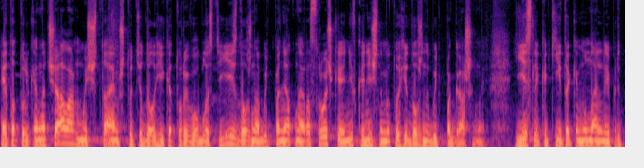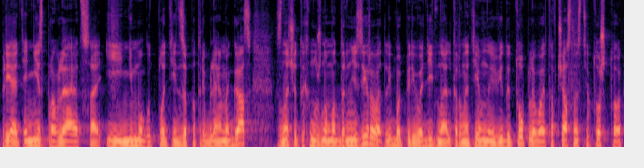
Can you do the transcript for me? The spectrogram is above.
Это только начало. Мы считаем, что те долги, которые в области есть, должна быть понятная рассрочка, и они в конечном итоге должны быть погашены. Если какие-то коммунальные предприятия не справляются и не могут платить за потребляемый газ, значит их нужно модернизировать, либо переводить на альтернативные виды топлива. Это в частности то, что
